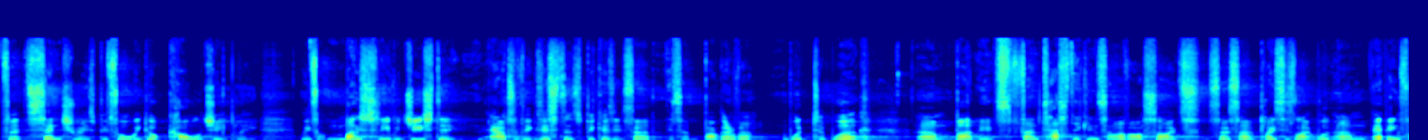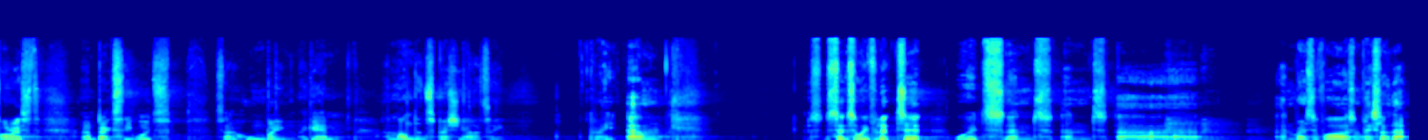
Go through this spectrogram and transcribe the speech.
for centuries before we got coal cheaply. We've mostly reduced it out of existence because it's a, it's a bugger of a wood to work, um, but it's fantastic in some of our sites. So, so places like um, Epping Forest and Bexley Woods. So Hornbeam, again, a London speciality. Great. Um, so, so we've looked at woods and, and, uh, and reservoirs and places like that,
